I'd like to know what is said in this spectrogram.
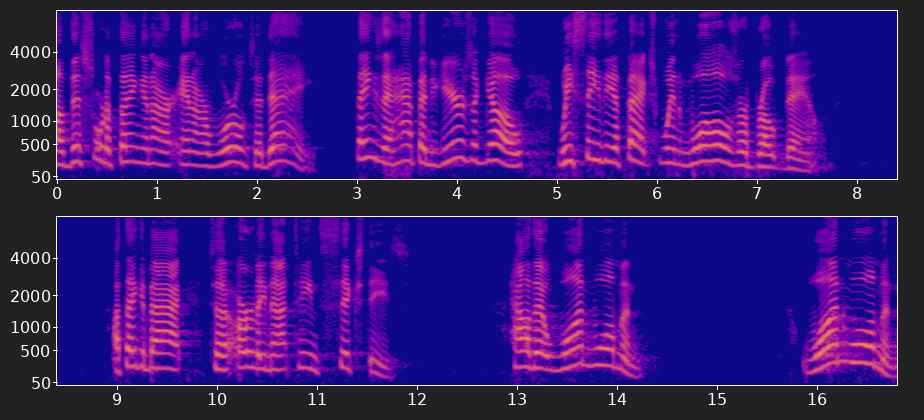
of this sort of thing in our, in our world today. things that happened years ago, we see the effects when walls are broke down. I think back to early 1960s, how that one woman, one woman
